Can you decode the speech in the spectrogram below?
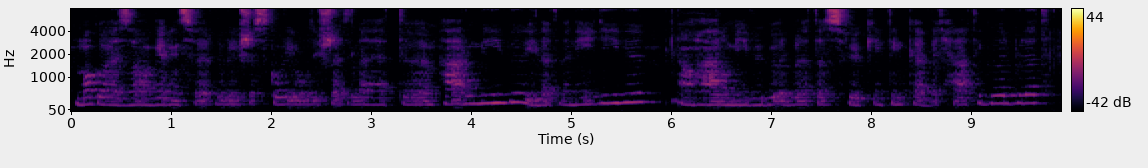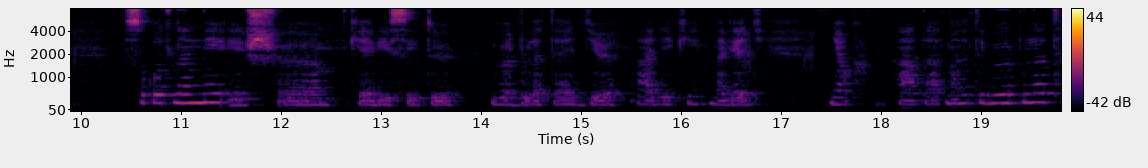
Maga ez a gerincferdülés, a szkoliózis, ez lehet három évű, illetve négy évű. A három évű görbület az főként inkább egy háti görbület szokott lenni, és kiegészítő görbület egy ágyéki, meg egy nyak hátátmeneti görbület,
